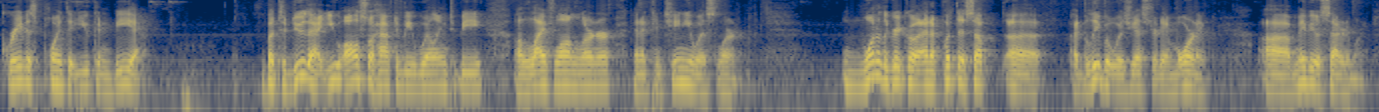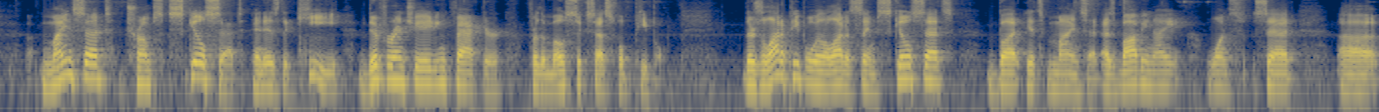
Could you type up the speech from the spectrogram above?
greatest point that you can be at. But to do that, you also have to be willing to be a lifelong learner and a continuous learner. One of the great, quotes, and I put this up, uh, I believe it was yesterday morning, uh, maybe it was Saturday morning. Mindset trumps skill set and is the key differentiating factor for the most successful people. There's a lot of people with a lot of same skill sets, but it's mindset. As Bobby Knight once said, uh,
